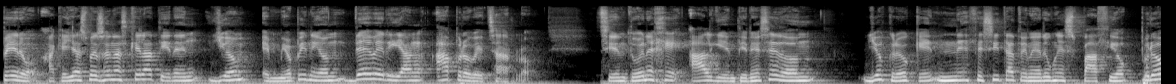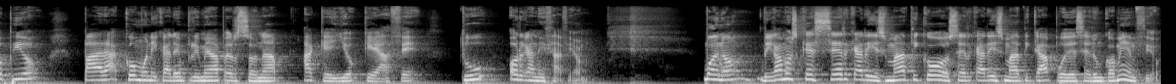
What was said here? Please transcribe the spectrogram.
Pero aquellas personas que la tienen, yo, en mi opinión, deberían aprovecharlo. Si en tu ONG alguien tiene ese don, yo creo que necesita tener un espacio propio para comunicar en primera persona aquello que hace tu organización. Bueno, digamos que ser carismático o ser carismática puede ser un comienzo,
